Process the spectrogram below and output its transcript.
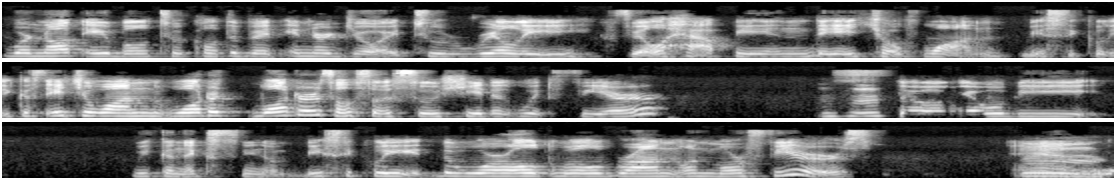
were not able to cultivate inner joy to really feel happy in the age of one, basically, because age of one water water is also associated with fear Mm-hmm. So there will be, we can, ex, you know, basically the world will run on more fears, and mm.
